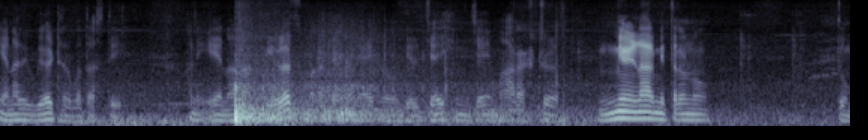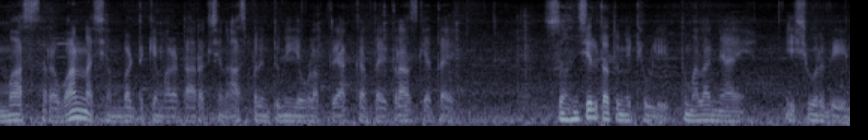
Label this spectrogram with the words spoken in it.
येणारी वेळ ठरवत असते. आणि येणारा वेळच मराठ्यांना न्याय मिळवून देईल. जय हिंद जय महाराष्ट्र. मिळणार मित्रांनो. तुम्हा सर्वांना शंभर टक्के मराठा आरक्षण आजपर्यंत तुम्ही एवढा त्याग करताय त्रास घेताय. सहनशीलता तुम्ही ठेवली तुम्हाला न्याय ईश्वर देईल.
